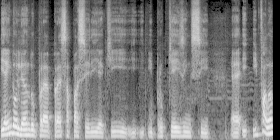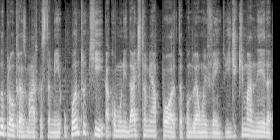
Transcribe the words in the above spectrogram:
e ainda olhando para essa parceria aqui e, e, e para o case em si. É, e, e, falando para outras marcas também, o quanto que a comunidade também aporta quando é um evento e de que maneira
